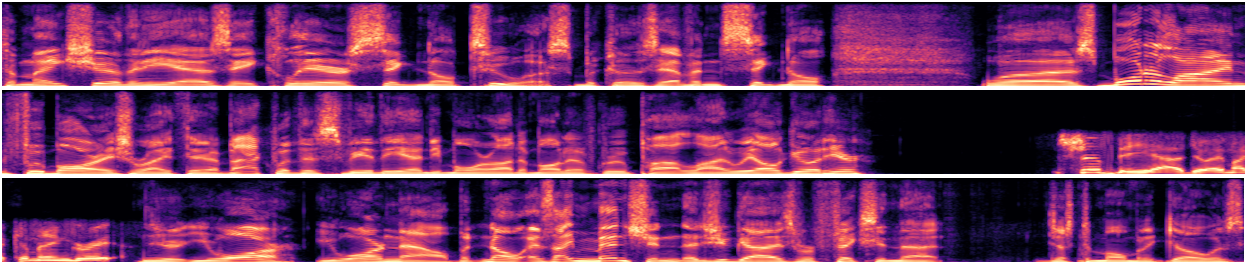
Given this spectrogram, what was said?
to make sure that he has a clear signal to us because Evan's signal was borderline Fubarish right there. Back with us via the Andy Moore Automotive Group hotline. We all good here? Should be, yeah. Do I, am I coming in great? You're, you are, you are now. But no, as I mentioned, as you guys were fixing that just a moment ago, is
